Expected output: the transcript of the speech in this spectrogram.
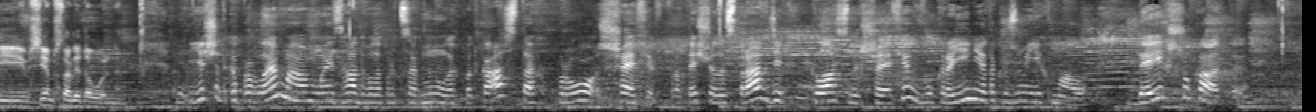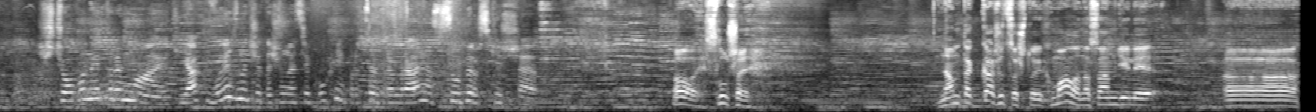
и всем стали довольны. Є ще така проблема. Ми згадували про це в минулих подкастах про шефів, про те, що насправді класних шефів в Україні, я так розумію, їх мало. Де їх шукати? Що вони тримають? Як визначити, що на цій кухні працює прям реально суперський шеф? Ой, слушай, нам так кажется, что их мало, на самом деле э,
